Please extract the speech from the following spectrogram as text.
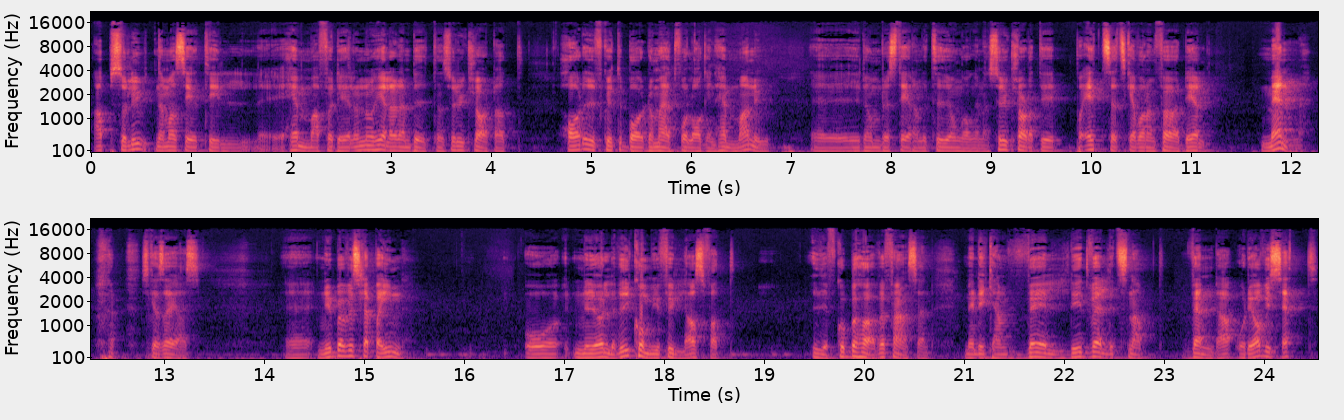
absolut, när man ser till eh, hemmafördelen och hela den biten så är det klart att har IFK Göteborg de här två lagen hemma nu eh, i de resterande tio omgångarna så är det klart att det på ett sätt ska vara en fördel. Men, ska sägas. Eh, nu bör vi släppa in. Och Nya Ullevi kommer ju fyllas för att IFK behöver fansen. Men det kan väldigt, väldigt snabbt vända och det har vi sett.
